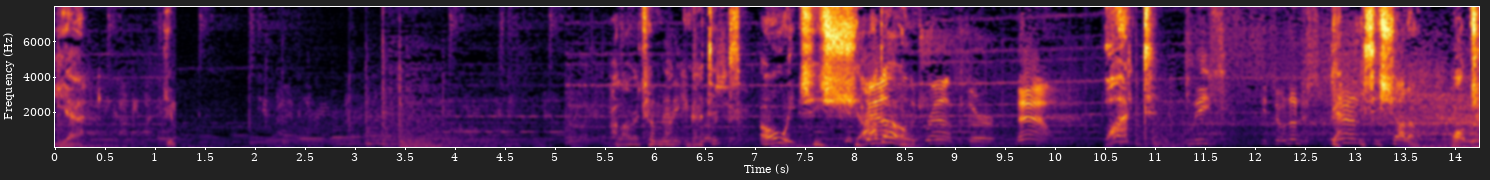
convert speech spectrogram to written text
Yeah. You- Polarity Come magnetics. closer. Oh, it's his Down shadow. to the ground, sir. Now. What? Please, you don't Yeah, understand. it's his shadow. Watch.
